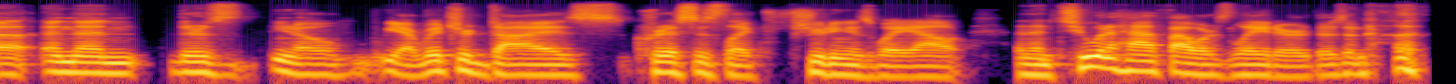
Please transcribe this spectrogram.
uh, and then there's you know yeah richard dies. Chris is like shooting his way out. And then two and a half hours later there's another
